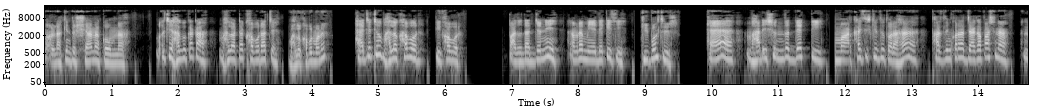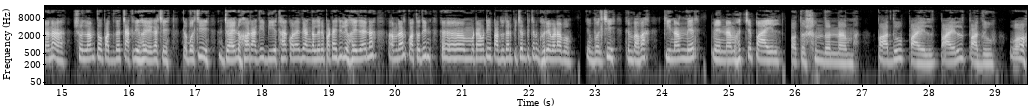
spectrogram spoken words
মালটা কিন্তু শেহানা কম না। বলছি হাগু কাকা ভালো একটা খবর আছে। ভালো খবর মানে? হ্যাঁ যেটু ভালো খবর। কি খবর? পাদুদার জন্য আমরা মেয়ে দেখেছি। কি বলছিস? হ্যাঁ ভারী সুন্দর দেখতি। মার খাইছিস কিন্তু তোরা হ্যাঁ? ফাজলিম করার জায়গা পাস না। না না শুনলাম তো পাদুদার চাকরি হয়ে গেছে। তো বলছি জয়েন হওয়ার আগে বিয়ে থা করায় ব্যাঙ্গালোরে পাঠাই দিলে হয়ে যায় না? আমরা আর কতদিন মোটামুটি পাদুদার পিছন পিছন ঘুরে বেড়াবো? বলছি বাবা কি নাম মেয়ের? মেয়ের নাম হচ্ছে পায়েল। কত সুন্দর নাম। পাদু পায়েল পায়েল পাদু। ওহ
